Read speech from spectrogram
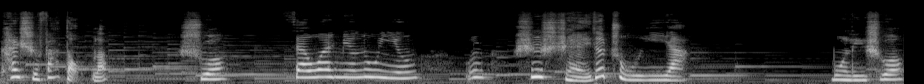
开始发抖了，说：“在外面露营，嗯，是谁的主意呀？”茉莉说：“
